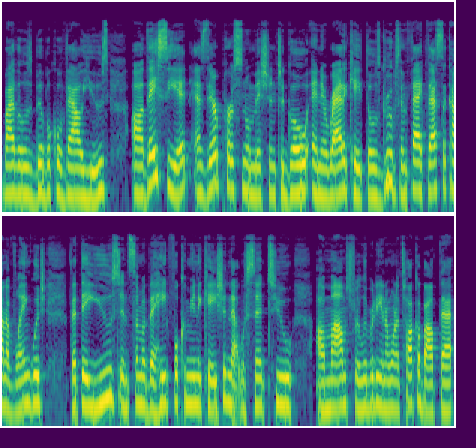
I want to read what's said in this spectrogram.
by those biblical values. Uh, they see it as their personal mission to go and eradicate those groups. In fact, that's the kind of language that they used in some of the hateful communication that was sent to uh, Moms for Liberty, and I want to talk about that.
